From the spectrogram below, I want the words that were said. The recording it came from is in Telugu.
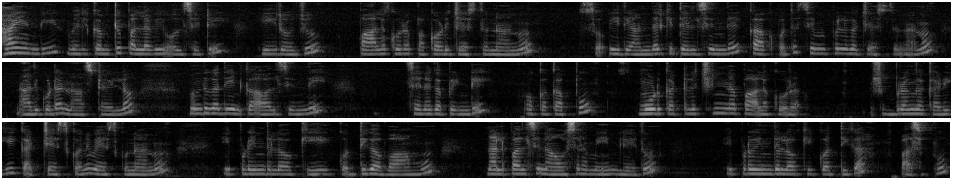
హాయ్ అండి. Welcome to Pallavi all city. ఈరోజు పాలకూర పకోడీ చేస్తున్నాను. సో ఇది అందరికీ తెలిసిందే కాకపోతే సింపుల్గా చేస్తున్నాను. అది కూడా నా స్టైల్లో. ముందుగా దీనికి కావాల్సింది శనగపిండి ఒక కప్పు మూడు కట్టల చిన్న పాలకూర శుభ్రంగా కడిగి కట్ చేసుకొని వేసుకున్నాను. ఇప్పుడు ఇందులోకి కొద్దిగా వాము నలపాల్సిన అవసరం ఏం లేదు. ఇప్పుడు ఇందులోకి కొద్దిగా పసుపు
